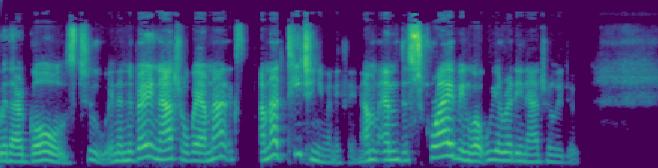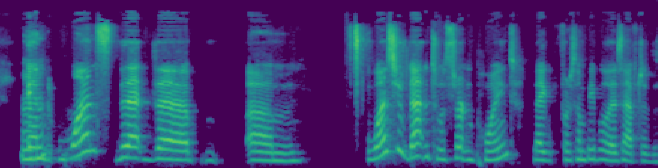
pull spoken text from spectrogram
with our goals too. And in a very natural way. I'm not I'm not teaching you anything. I'm, I'm describing what we already naturally do. Mhm. And once that the um once you've gotten to a certain point, like for some people it's after the,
